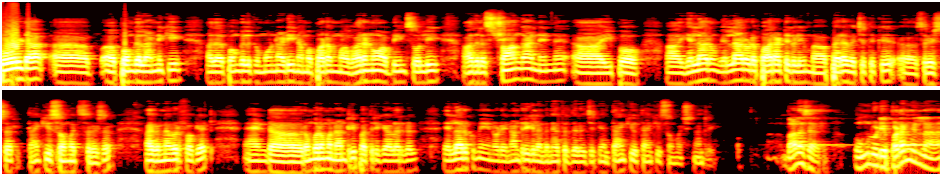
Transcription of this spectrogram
போல்டாக பொங்கல் அன்னைக்கு அதை பொங்கலுக்கு முன்னாடி நம்ம படம் வரணும் அப்படின்னு சொல்லி அதில் ஸ்ட்ராங்காக நின்று இப்போது எல்லாரும் எல்லாரோட பாராட்டுகளையும் பெற வச்சதுக்கு Suresh sir thank you so much Suresh sir I will never forget and ரொம்ப ரொம்ப நன்றி பத்திரிகையாளர்கள். எல்லாருக்குமே என்னுடைய நன்றிகள் இந்த நேரத்தில் தெரிவிச்சிருக்கேன். Thank you thank you so much நன்றி. பாலா சார் உங்களுடைய படங்கள்லாம்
